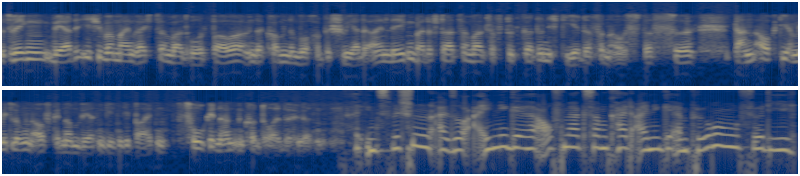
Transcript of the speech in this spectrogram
Deswegen werde ich über meinen Rechtsanwalt Rothbauer in der kommenden Woche Beschwerde einlegen bei der Staatsanwaltschaft Stuttgart und ich gehe davon aus, dass äh, dann auch die Ermittlungen aufgenommen werden gegen die beiden sogenannten Kontrollbehörden. Inzwischen also einige Aufmerksamkeit, einige Empörung für die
